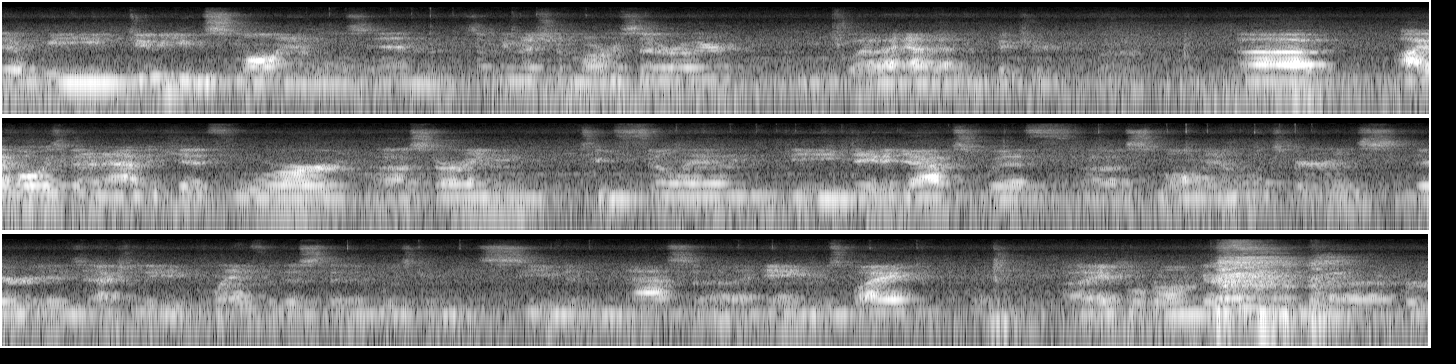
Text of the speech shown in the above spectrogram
that we do use small animals. And somebody mentioned marmoset earlier. I'm glad I have that in the picture. Uh, I've always been an advocate for uh, starting to fill in the data gaps with uh, small mammal experiments. There is actually a plan for this that was conceived at NASA Ames by uh, April Ronca and her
